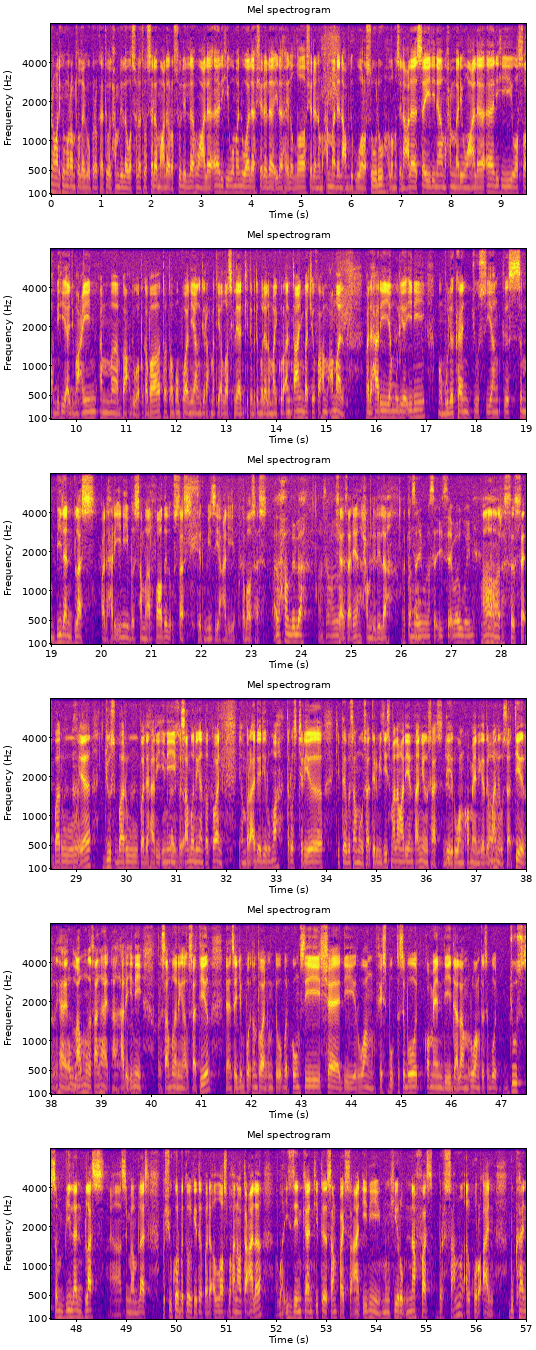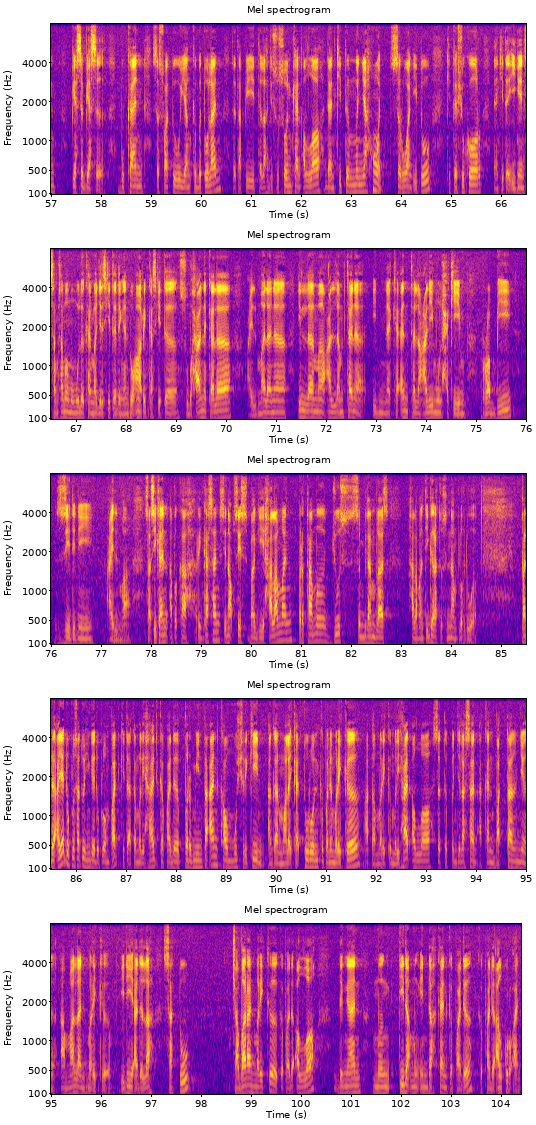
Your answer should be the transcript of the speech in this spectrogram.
Assalamualaikum warahmatullahi wabarakatuh. Alhamdulillah wassalatu wassalamu ala Rasulillah wa ala alihi wa man wala syada la ilaha illallah syada Muhammadan abduhu wa rasuluh. Allahumma salli ala sayidina Muhammad wa ala alihi wa sahbihi ajma'in. Amma ba'du. Apa khabar tuan-tuan dan puan yang dirahmati Allah sekalian? Kita bertemu dalam My Quran Time baca faham amal pada hari yang mulia ini memulakan juz yang ke-19 pada hari ini bersama Al-Fadil Ustaz Tirmizi Ali. Apa khabar Ustaz? Alhamdulillah. Sihat Ustaz ya. Alhamdulillah bertemu. Saya merasa set baru hari ini. Ah, rasa set baru ya. Jus baru pada hari ini Masya bersama dengan tuan-tuan yang berada di rumah terus ceria. Kita bersama Ustaz Tirmizi semalam ada yang tanya Ustaz ya. di ruang komen dia kata ah. mana Ustaz Tir kan Allah. lama sangat. Ha, hari ini bersama dengan Ustaz Tir dan saya jemput tuan-tuan untuk berkongsi share di ruang Facebook tersebut komen di dalam ruang tersebut. Juz 19 ha, 19 bersyukur betul kita pada Allah Subhanahu Wa Taala. Allah izinkan kita sampai saat ini menghirup nafas bersama al-Quran bukan biasa-biasa bukan sesuatu yang kebetulan tetapi telah disusunkan Allah dan kita menyahut seruan itu kita syukur dan kita ingin sama-sama memulakan majlis kita dengan doa ringkas kita subhanakala ilmalana illa ma 'allamtana innaka antal alimul hakim rabbi zidni ilma. Saksikan apakah ringkasan sinopsis bagi halaman pertama juz 19 halaman 362. Pada ayat 21 hingga 24 kita akan melihat kepada permintaan kaum musyrikin agar malaikat turun kepada mereka atau mereka melihat Allah serta penjelasan akan batalnya amalan mereka. Ini adalah satu cabaran mereka kepada Allah dengan meng, tidak mengindahkan kepada kepada al-Quran.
